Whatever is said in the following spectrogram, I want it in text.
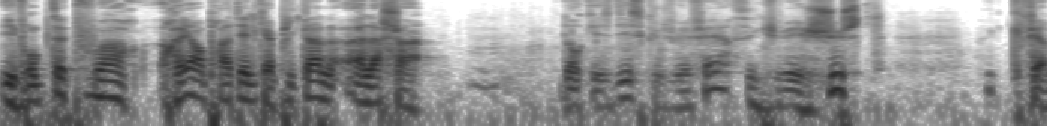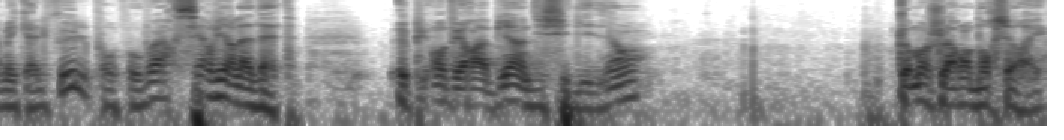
ils vont peut-être pouvoir réemprunter le capital à la fin. Donc, ils se disent ce que je vais faire, c'est que je vais juste faire mes calculs pour pouvoir servir la dette. Et puis, on verra bien d'ici 10 ans comment je la rembourserai.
